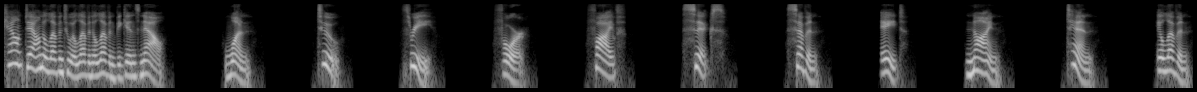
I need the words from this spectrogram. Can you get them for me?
Countdown 11 to 1111 begins now. 1, 2, 3, 4, 5, 6, 7, 8, 9, 10, 11.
